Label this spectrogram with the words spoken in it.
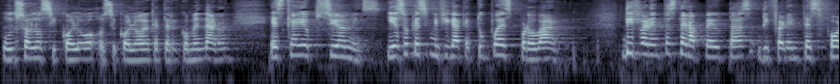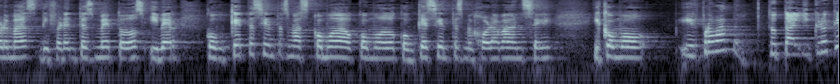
un solo psicólogo o psicóloga que te recomendaron, es que hay opciones. ¿Y eso qué significa? Que tú puedes probar diferentes terapeutas, diferentes formas, diferentes métodos y ver con qué te sientes más cómoda o cómodo, con qué sientes mejor avance y cómo ir probando. Total, y creo que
